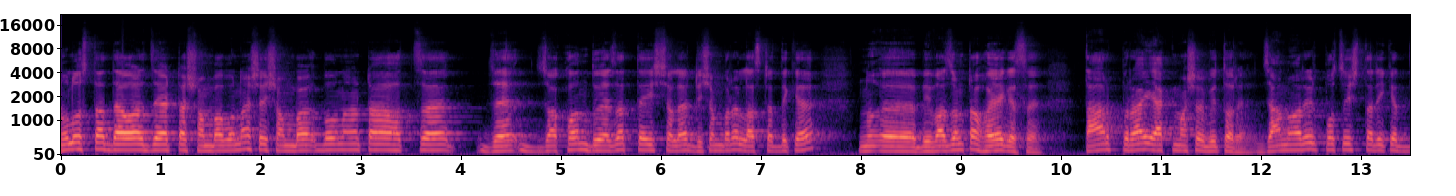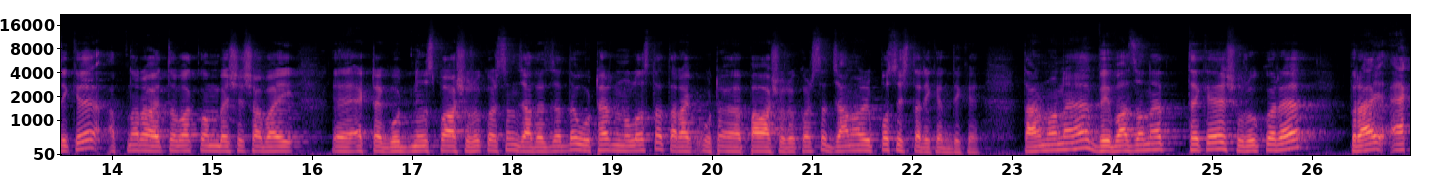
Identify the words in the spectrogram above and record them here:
নুলস্তার দেওয়ার যে একটা সম্ভাবনা, সেই সম্ভাবনাটা হচ্ছে যে যখন দু হাজার তেইশ সালের ডিসেম্বরের লাস্টের দিকে বিভাজনটা হয়ে গেছে, তার প্রায় এক মাসের ভিতরে, জানুয়ারির পঁচিশ তারিখের দিকে আপনারা হয়তোবা কম বেশি সবাই একটা গুড নিউজ পাওয়া শুরু করছেন, যাদের যাদের উঠার নুলস্তা তারা উঠা, পাওয়া শুরু করছে জানুয়ারির পঁচিশ তারিখের দিকে। তার মানে বিভাজনের থেকে শুরু করে প্রায় এক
